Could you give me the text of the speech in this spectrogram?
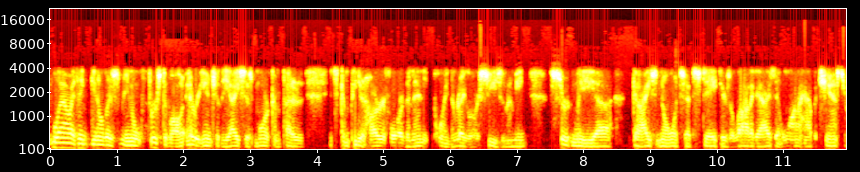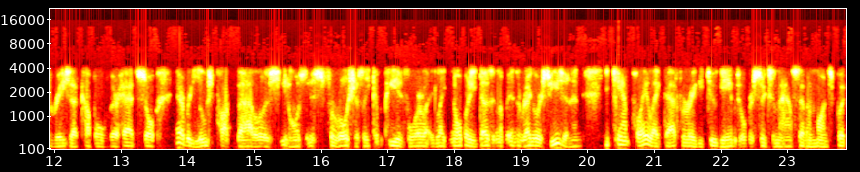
Well, I think you know there's you know first of all every inch of the ice is more competitive. It's competed harder for than any point in the regular season. I mean, certainly uh, guys know what's at stake. There's a lot of guys that want to have a chance to raise that cup over their heads. So every loose puck battle is, you know, is, is ferociously competed for, like, like nobody does in the in the regular season. And you can't play like that for 82 games over six and a half, seven months. But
